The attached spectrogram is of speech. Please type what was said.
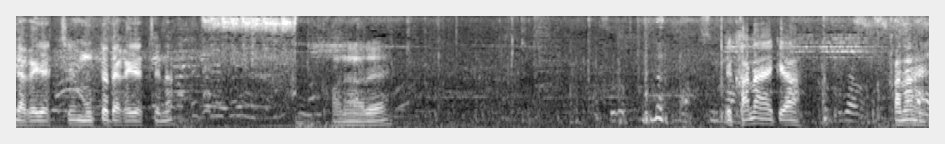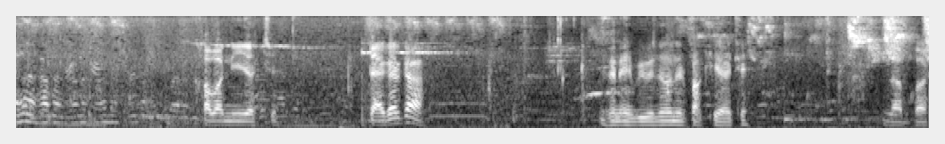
দেখা যাচ্ছে মুখটা দেখা যাচ্ছে না खाना आ रहा है ये खाना है क्या खाना है খাবার নিয়ে যাচ্ছে টাইগার কা এখানে বিভিন্ন ধরনের পাখি আছে লাভবার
